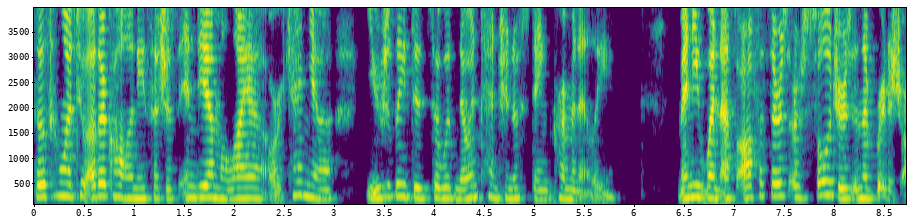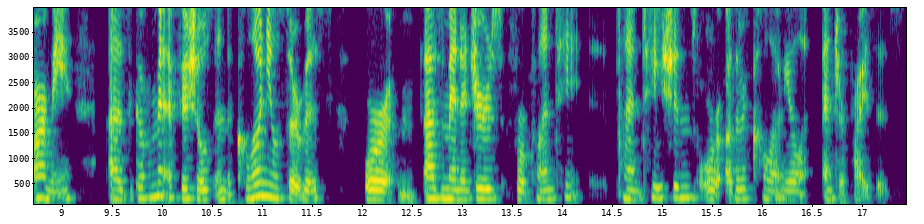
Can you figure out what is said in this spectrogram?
Those who went to other colonies such as India, Malaya, or Kenya usually did so with no intention of staying permanently. Many went as officers or soldiers in the British Army, as government officials in the colonial service, or as managers for planta- plantations or other colonial enterprises.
